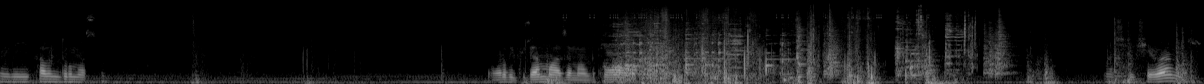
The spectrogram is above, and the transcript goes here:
Böyle yıkalım durmasın. Orada güzel malzeme aldık ya. Başka bir şey var mıdır?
